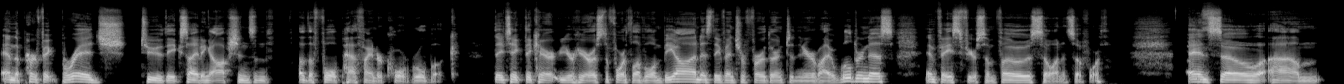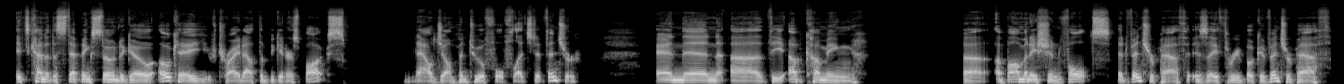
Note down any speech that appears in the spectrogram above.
and the perfect bridge to the exciting options of the full Pathfinder core rulebook. They take the char- your heroes to fourth level and beyond as they venture further into the nearby wilderness and face fearsome foes, so on and so forth. And so um, it's kind of the stepping stone to go, okay, you've tried out the beginner's box. Now jump into a full fledged adventure. And then uh, the upcoming uh, Abomination Vaults adventure path is a three book adventure path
